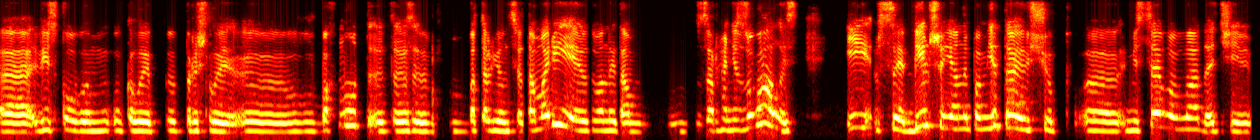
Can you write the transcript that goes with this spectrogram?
е, військовим, коли прийшли е, в Бахмут, це батальйон Свята Марія, вони там зорганізувались. І все більше я не пам'ятаю, щоб е, місцева влада чи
